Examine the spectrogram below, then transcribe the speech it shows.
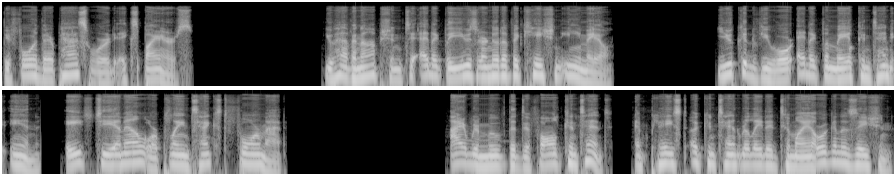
before their password expires. You have an option to edit the user notification email. You could view or edit the mail content in HTML or plain text format. I removed the default content, and placed a content related to my organization.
